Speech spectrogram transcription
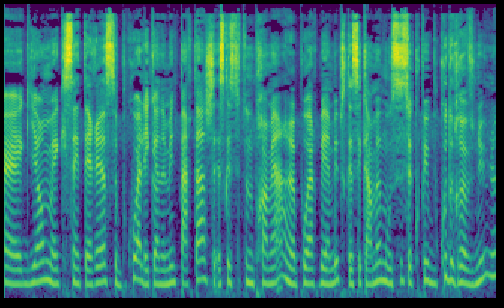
euh, Guillaume, qui s'intéresse beaucoup à l'économie de partage, est-ce que c'est une première pour Airbnb? Parce que c'est quand même aussi se couper beaucoup de revenus. Là.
